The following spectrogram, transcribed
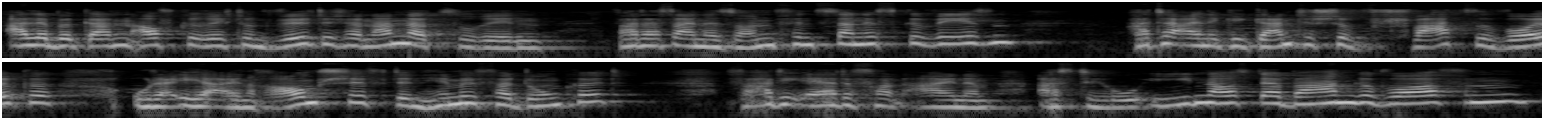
Alle begannen aufgeregt und wild durcheinander zu reden. War das eine Sonnenfinsternis gewesen? Hatte eine gigantische schwarze Wolke oder eher ein Raumschiff den Himmel verdunkelt? War die Erde von einem Asteroiden aus der Bahn geworfen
